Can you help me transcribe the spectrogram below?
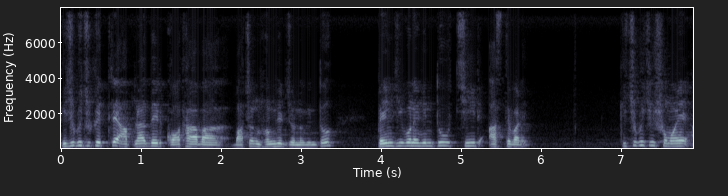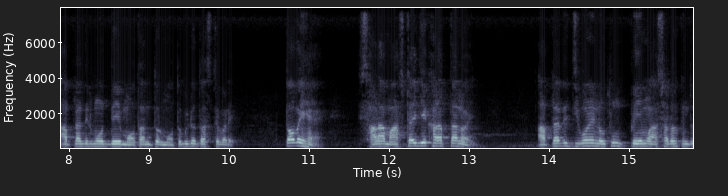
কিছু কিছু ক্ষেত্রে আপনাদের কথা বা বাচনভঙ্গির জন্য কিন্তু প্রেম জীবনে কিন্তু চির আসতে পারে। কিছু কিছু সময়ে আপনাদের মধ্যে মতান্তর, মতবিরোধ আসতে পারে। তবে হ্যাঁ সারা মাসটাই যে খারাপ তা নয়, আপনাদের জীবনে নতুন প্রেম আসারও কিন্তু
